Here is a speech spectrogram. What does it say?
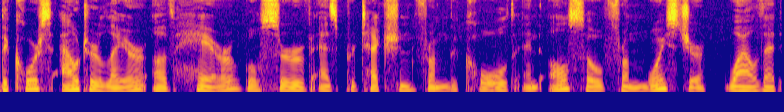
The coarse outer layer of hair will serve as protection from the cold and also from moisture, while that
